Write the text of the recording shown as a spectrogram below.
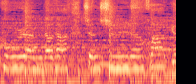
忽然倒塌，城市的花园。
